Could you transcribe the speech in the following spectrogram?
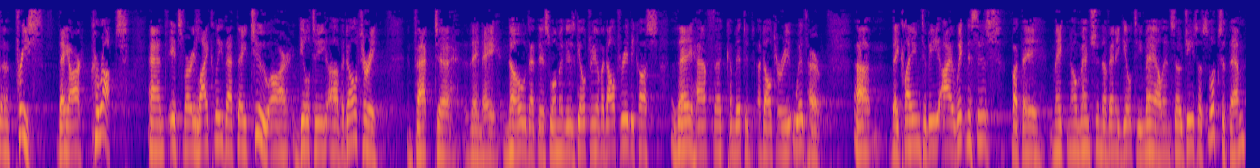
uh, priests. They are corrupt. And it's very likely that they too are guilty of adultery. In fact, uh, they may know that this woman is guilty of adultery because they have uh, committed adultery with her. Uh, they claim to be eyewitnesses, but they make no mention of any guilty male. And so Jesus looks at them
